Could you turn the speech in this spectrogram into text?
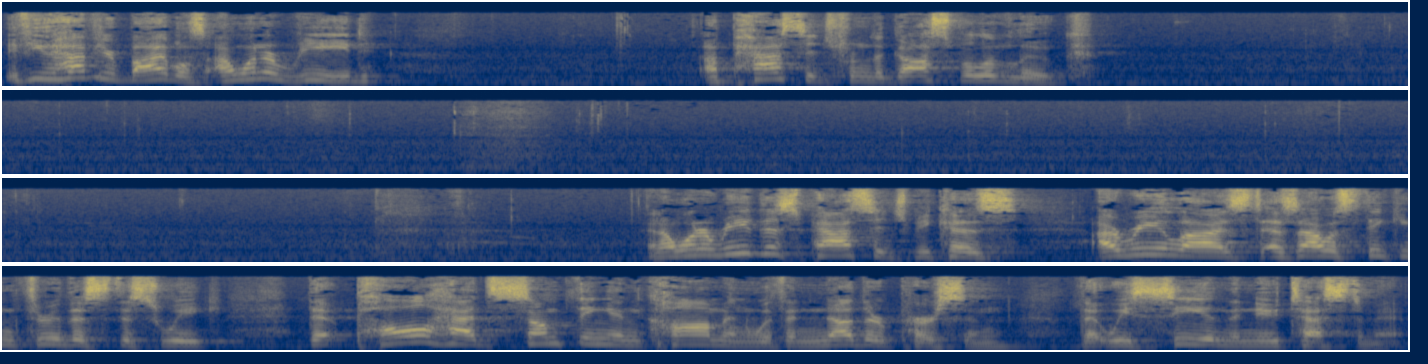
If you have your Bibles, I want to read a passage from the Gospel of Luke. And I want to read this passage because I realized as I was thinking through this this week that Paul had something in common with another person that we see in the New Testament.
